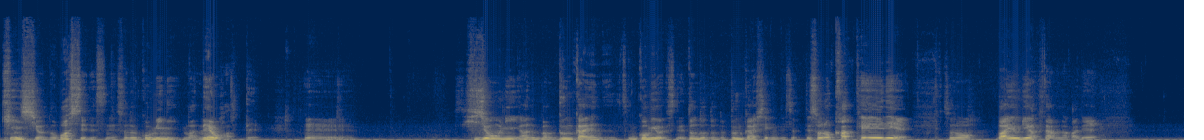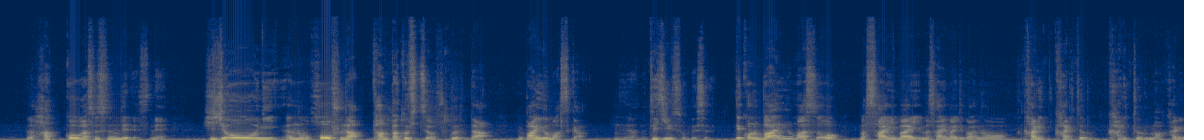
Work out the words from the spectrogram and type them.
菌糸を伸ばしてですねそのゴミに、まあ、根を張って、えー、非常にあの、まあ、分解ゴミをですねどんどんどんどん分解していくんですよ。でその過程でそのバイオリアクターの中で発酵が進んでですね非常にあの豊富なタンパク質を含んだバイオマスができるそうです。で、このバイオマスを、まあ、栽培、まあ、栽培というか、あの、刈り、刈り取る？刈り取る？まあ、刈り、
